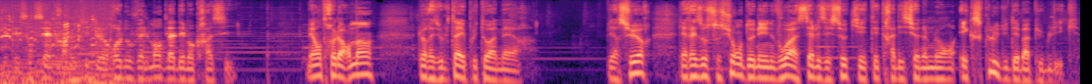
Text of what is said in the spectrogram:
qui était censé être un outil de renouvellement de la démocratie. Mais entre leurs mains, le résultat est plutôt amer. Bien sûr, les réseaux sociaux ont donné une voix à celles et ceux qui étaient traditionnellement exclus du débat public.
